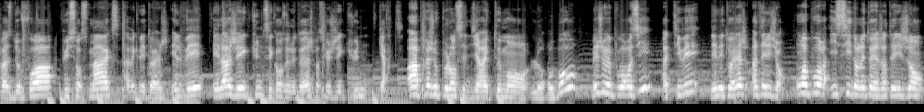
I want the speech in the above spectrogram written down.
passe deux fois, puissance max avec nettoyage élevé. Et là, j'ai qu'une séquence de nettoyage parce que j'ai qu'une carte. Après, je peux lancer directement le robot mais je vais pouvoir aussi activer des nettoyages intelligents. On va pouvoir ici dans nettoyage intelligent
